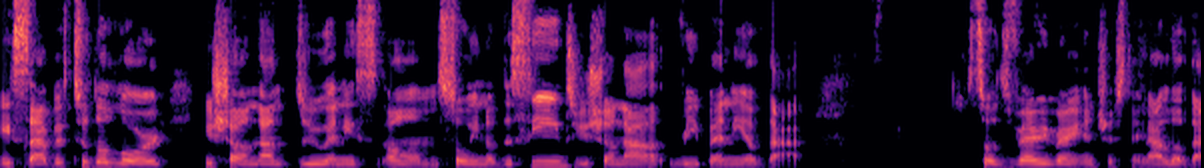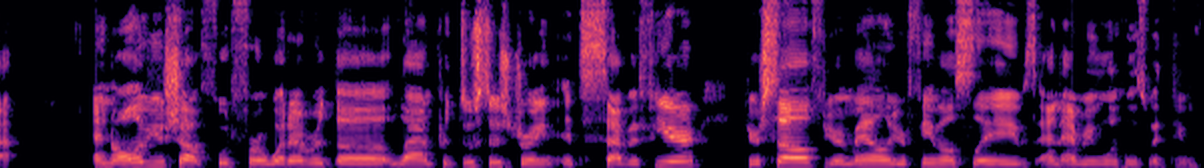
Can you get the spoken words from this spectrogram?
A Sabbath to the Lord. You shall not do any um sowing of the seeds. You shall not reap any of that. So it's very, very interesting. I love that. And all of you shall have food for whatever the land produces during its Sabbath year, yourself, your male, your female slaves, and everyone who's with you.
